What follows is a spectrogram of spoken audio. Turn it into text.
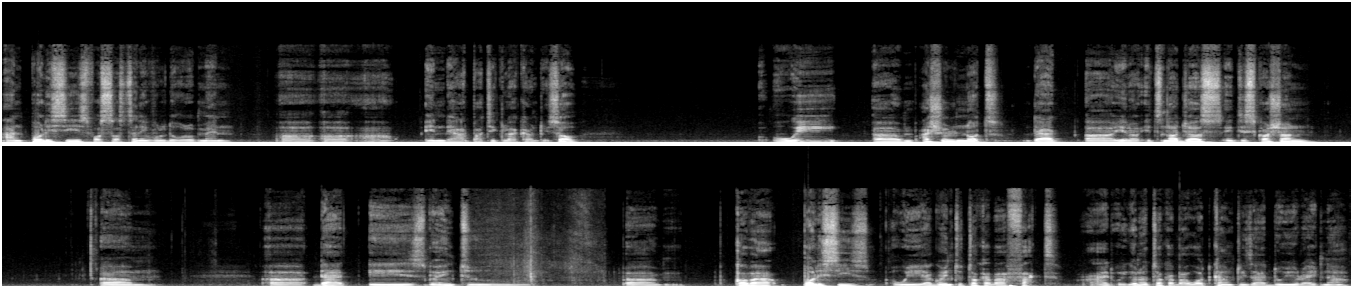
and policies for sustainable development uh, uh, uh, in their particular country. So we, um, I should note that uh, you know it's not just a discussion um, uh, that is going to um, cover policies. We are going to talk about fact, right? We're going to talk about what countries are doing right now.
